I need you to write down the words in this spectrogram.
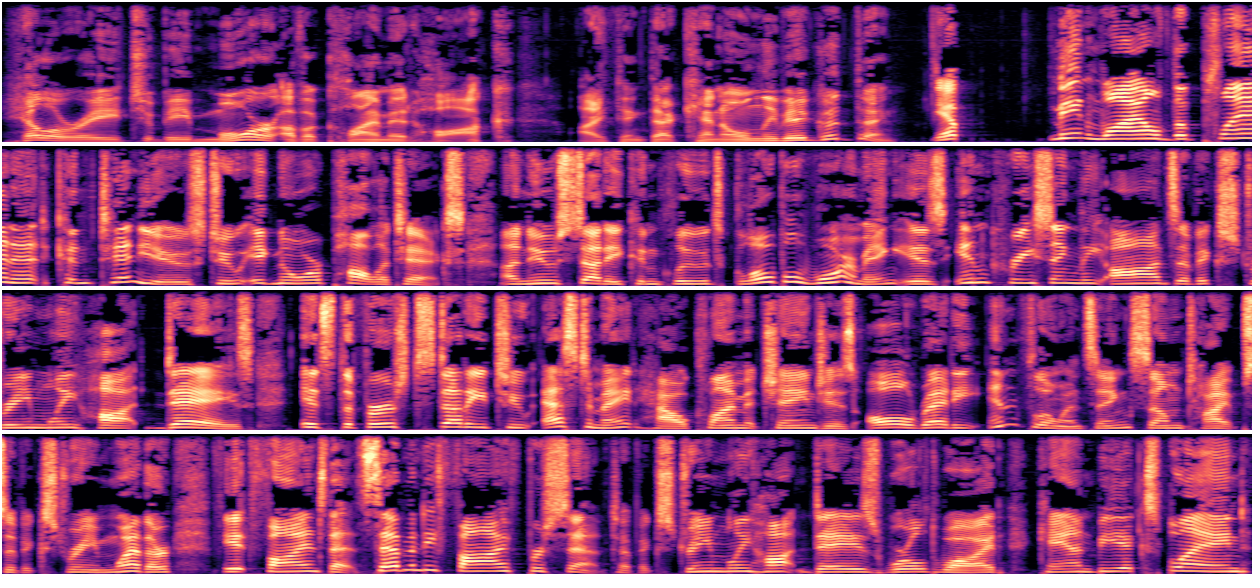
Hillary to be more of a climate hawk, I think that can only be a good thing. Yep. Meanwhile, the planet continues to ignore politics. A new study concludes global warming is increasing the odds of extremely hot days. It's the first study to estimate how climate change is already influencing some types of extreme weather. It finds that 75% of extremely hot days worldwide can be explained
